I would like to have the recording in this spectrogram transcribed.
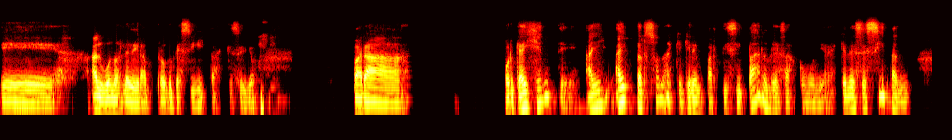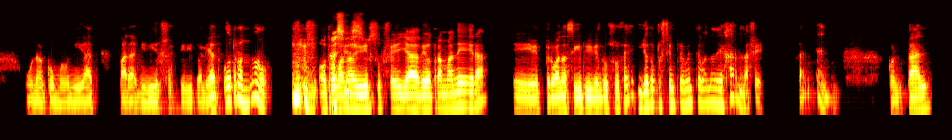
Eh, algunos le dirán progresistas, qué sé yo, para... Porque hay gente, hay, hay personas que quieren participar de esas comunidades, que necesitan una comunidad para vivir su espiritualidad. Otros no, otros van a vivir su fe ya de otra manera, eh, pero van a seguir viviendo su fe, y otros simplemente van a dejar la fe, también, con tal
